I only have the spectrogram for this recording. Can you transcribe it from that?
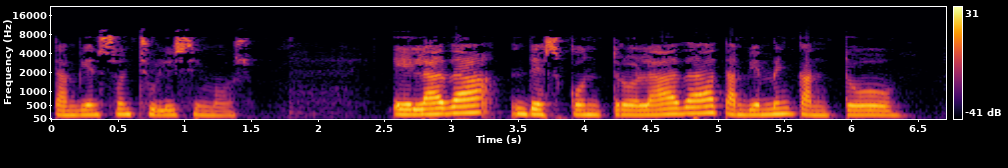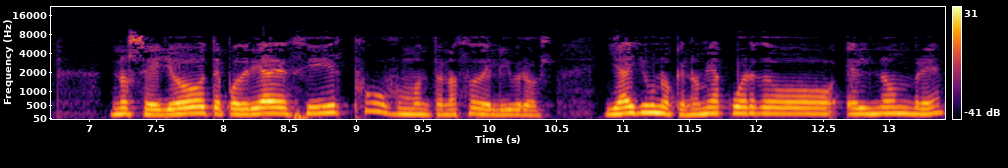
también son chulísimos. Helada descontrolada también me encantó. No sé, yo te podría decir un montonazo de libros. Y hay uno que no me acuerdo el nombre,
